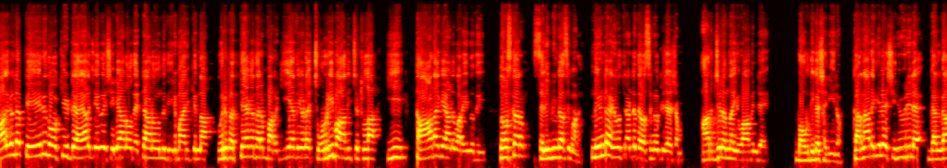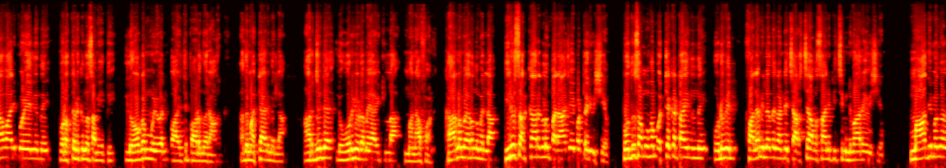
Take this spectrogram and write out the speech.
ആളുകളുടെ പേര് നോക്കിയിട്ട് അയാൾ ചെയ്തത് ശരിയാണോ തെറ്റാണോ എന്ന് തീരുമാനിക്കുന്ന ഒരു പ്രത്യേക തരം വർഗീയതയുടെ ചൊറി ബാധിച്ചിട്ടുള്ള ഈ താടകയാണ് പറയുന്നത്. നമസ്കാരം സലീം കാസിമാണ് നീണ്ട എഴുപത്തിരണ്ട് ദിവസങ്ങൾക്ക് ശേഷം അർജുൻ എന്ന യുവാവിന്റെ ഭൗതിക ശരീരം. കർണാടകയിലെ ശിരൂരിലെ ഗംഗാവാരി പുഴയിൽ നിന്ന് പുറത്തെടുക്കുന്ന സമയത്ത് ലോകം മുഴുവൻ വാഴ്ത്തിപ്പാടുന്ന ഒരാളുണ്ട്. അത് മറ്റാരുമല്ല അർജുന്റെ ലോറി ഉടമയായിട്ടുള്ള മനാഫാണ്. കാരണം വേറൊന്നുമല്ല ഇരു സർക്കാരുകളും പരാജയപ്പെട്ട ഒരു വിഷയം. പൊതുസമൂഹം ഒറ്റക്കെട്ടായി നിന്ന് ഒടുവിൽ ഫലമില്ലെന്ന് കണ്ട് ചർച്ച അവസാനിപ്പിച്ച് പിന്മാറിയ വിഷയം. മാധ്യമങ്ങൾ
